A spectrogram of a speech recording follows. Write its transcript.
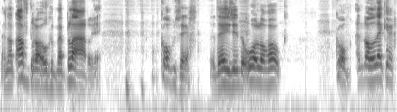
En dan afdrogen met bladeren. Kom zeg, dat in de oorlog ook. Kom, en dan lekker,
